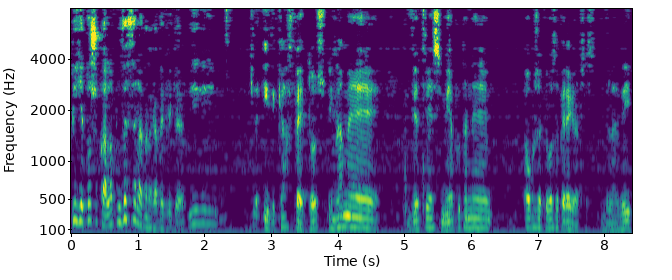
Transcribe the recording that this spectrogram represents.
πήγε τόσο καλά που δεν θέλατε να κατεβείτε. Ή... Κοίτα, Ειδικά φέτος Ναι. είχαμε δύο-τρία σημεία που ήταν όπως ακριβώς τα περιέγραψες. Δηλαδή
